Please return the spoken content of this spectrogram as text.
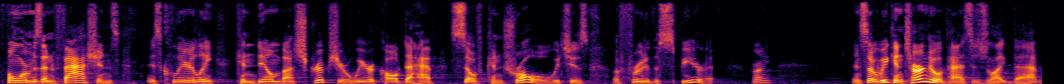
forms and fashions is clearly condemned by scripture. We are called to have self-control which is a fruit of the spirit right? And so we can turn to a passage like that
